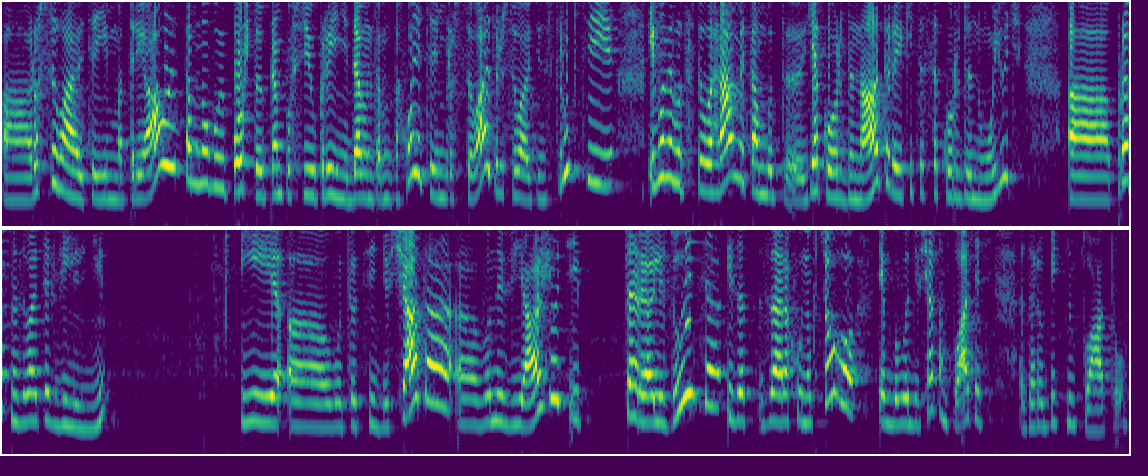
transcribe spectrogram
Розсилаються їм матеріали там новою поштою, прямо по всій Україні, де вони там знаходяться, їм розсилають, розсилають інструкції. І вони от в Телеграмі там от е, є координатори, які це все координують. Проект називається Вільні. І е, от оці дівчата е, вони в'яжуть і це реалізується, і за, за рахунок цього, якби от дівчатам платять заробітну плату.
